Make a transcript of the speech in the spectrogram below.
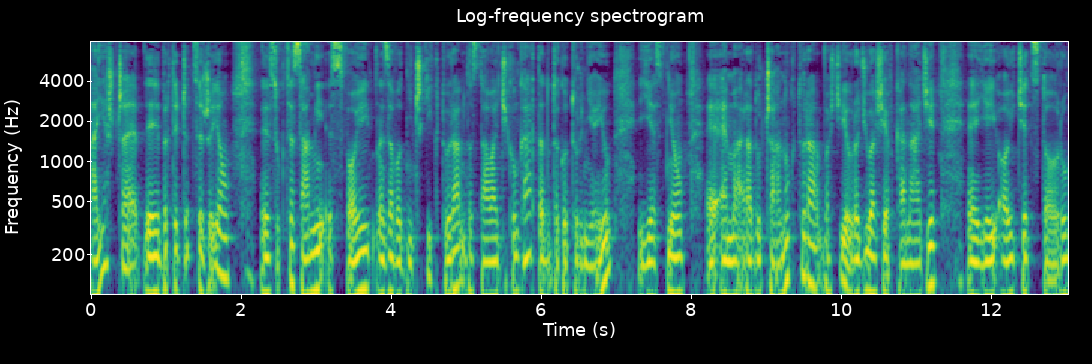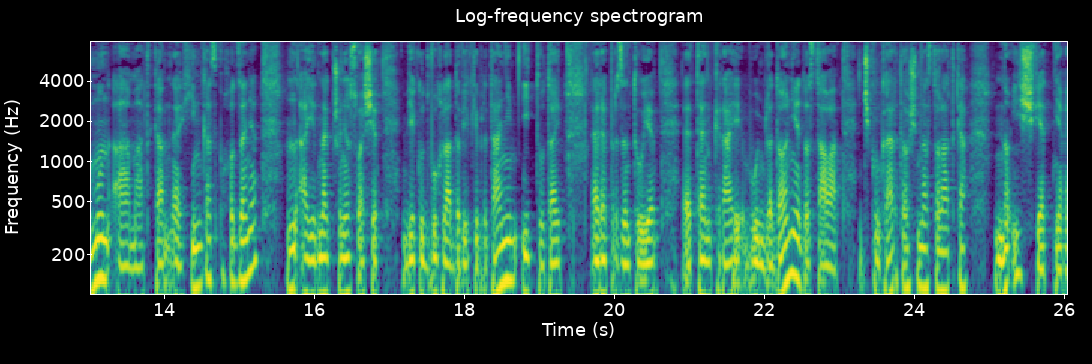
A jeszcze Brytyjczycy żyją sukcesami swojej zawodniczki, która dostała dziką kartę do tego turnieju. Jest nią Emma Raduczanu, która właściwie urodziła się w Kanadzie. Jej ojciec to Rumun, a matka Chinka z pochodzenia, a jednak przeniosła się w wieku dwóch lat do Wielkiej Brytanii i tutaj reprezentuje ten kraj w Wimbledonie. Dostała dziką kartę 18-latka, no i świetnie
